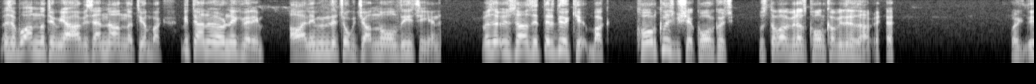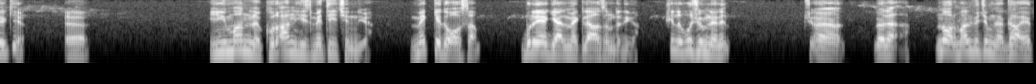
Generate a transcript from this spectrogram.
Mesela bu anlatıyorum ya abi sen ne anlatıyorsun? Bak bir tane örnek vereyim. Alemimde çok canlı olduğu için yani. Mesela Üsa Hazretleri diyor ki bak korkunç bir şey korkunç. Mustafa abi biraz korkabiliriz abi. bak diyor ki e, iman ve Kur'an hizmeti için diyor. Mekke'de olsam buraya gelmek lazımdı diyor. Şimdi bu cümlenin e, böyle normal bir cümle gayet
